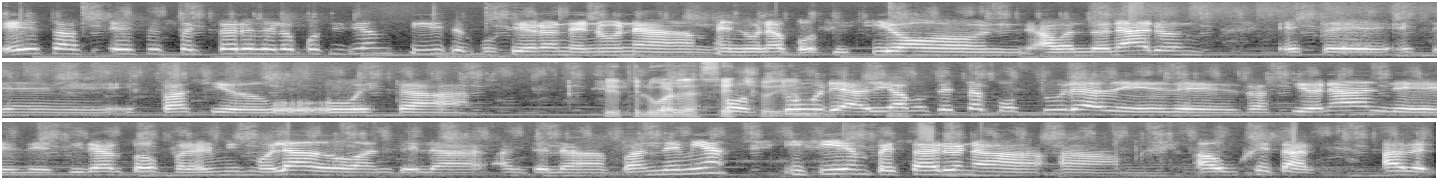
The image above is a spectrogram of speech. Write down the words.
esas, esos sectores de la oposición sí se pusieron en una en una posición, abandonaron este, este espacio o esta este lugar de postura, digamos. esta postura de, racional de, tirar todos para el mismo lado ante la ante la pandemia y sí empezaron a, objetar. A ver,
